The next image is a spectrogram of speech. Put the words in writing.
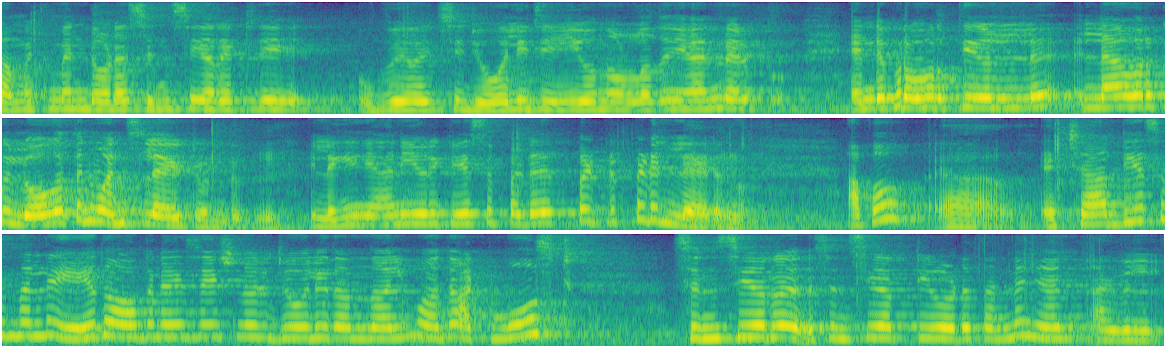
കമ്മിറ്റ്മെന്റോടെ സിൻസിയറിറ്റി ഉപയോഗിച്ച് ജോലി ചെയ്യൂ എന്നുള്ളത് ഞാൻ എന്റെ പ്രവൃത്തികളിൽ എല്ലാവർക്കും ലോകത്തിന് മനസ്സിലായിട്ടുണ്ട്. ഇല്ലെങ്കിൽ ഞാൻ ഈ ഒരു കേസ് പെടപ്പെടില്ലായിരുന്നു പെട- പെടില്ലായിരുന്നു. അപ്പോൾ എച്ച് ആർ ഡി എസ് എന്നല്ല ഏത് ഓർഗനൈസേഷൻ ഒരു ജോലി തന്നാലും അത് അറ്റ്മോസ്റ്റ് സിൻസിയർ സിൻസിയറിറ്റിയോടെ തന്നെ ഞാൻ ഐ വിൽ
